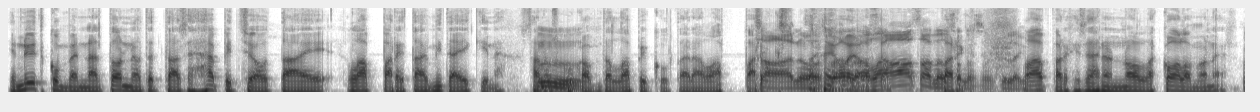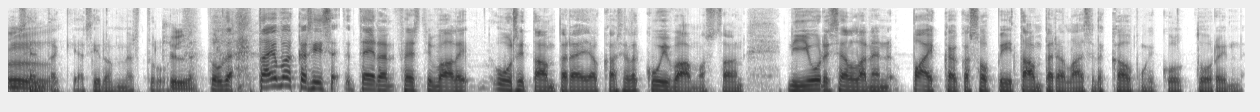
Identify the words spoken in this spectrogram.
Ja nyt kun mennään tonne, otetaan se Happy Joe tai Lappari tai mitä ikinä. Sanois mm. kukaan, mitä Lapikulta enää Lappariksi. Saa, no, saa, joo, joo, saa, sanoa, sanoa, kyllä. Lappariksi, sehän on 03, mm. sen takia siinä on myös tullut. Kyllä. tullut. Tai vaikka siis teidän festivaali Uusi Tampere, joka siellä Kuivaamossa on, niin juuri sellainen paikka, joka sopii tamperelaiselle kaupunkikulttuurin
